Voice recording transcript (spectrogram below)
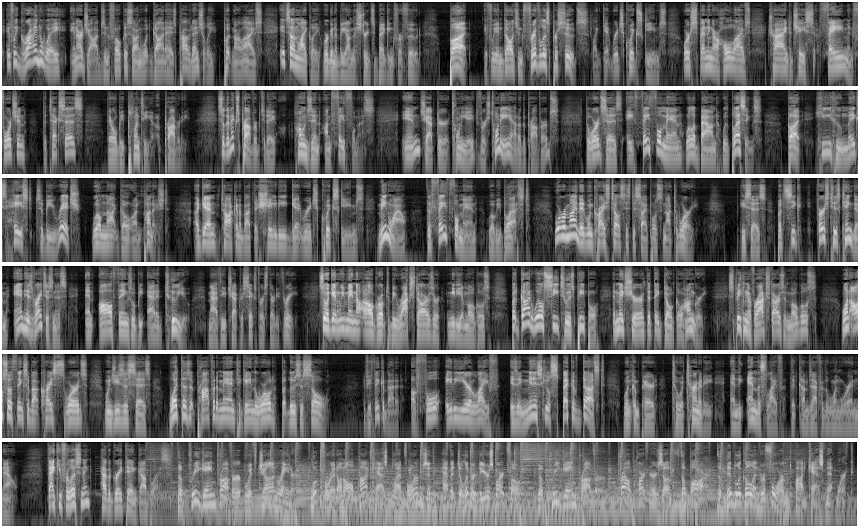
If we grind away in our jobs and focus on what God has providentially put in our lives, it's unlikely we're going to be on the streets begging for food. But if we indulge in frivolous pursuits like get rich quick schemes or spending our whole lives trying to chase fame and fortune, the text says there will be plenty of poverty. So the next proverb today hones in on faithfulness. In chapter 28, verse 20 out of the Proverbs, the word says, A faithful man will abound with blessings, but he who makes haste to be rich will not go unpunished. Again, talking about the shady get rich quick schemes. Meanwhile, the faithful man will be blessed. We're reminded when Christ tells his disciples not to worry. He says, But seek first his kingdom and his righteousness, and all things will be added to you. Matthew chapter 6 verse 33. So again, we may not all grow up to be rock stars or media moguls, but God will see to his people and make sure that they don't go hungry. Speaking of rock stars and moguls, one also thinks about Christ's words when Jesus says, What does it profit a man to gain the world but lose his soul? If you think about it, a full 80 year life is a minuscule speck of dust when compared to eternity and the endless life that comes after the one we're in now. Thank you for listening. Have a great day and God bless. The pregame proverb with John Rayner. Look for it on all podcast platforms and have it delivered to your smartphone. The pregame proverb, proud partners of The Bar, the Biblical and Reformed Podcast Network.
